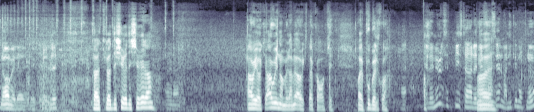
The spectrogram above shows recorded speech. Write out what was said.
Non mais là, elle est Tu l'as déchiré, déchiré là Voilà. Ah oui, ok. Ah oui, non, mais la mer, ah oui, d'accord, ok. Ouais, poubelle quoi. Elle est nulle cette piste, hein. elle est Ouais. défoncée, elle m'a niqué mon pneu.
